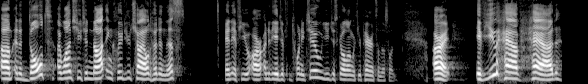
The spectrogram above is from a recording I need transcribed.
um, an adult, I want you to not include your childhood in this. And if you are under the age of 22, you just go along with your parents on this one. All right. If you have had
